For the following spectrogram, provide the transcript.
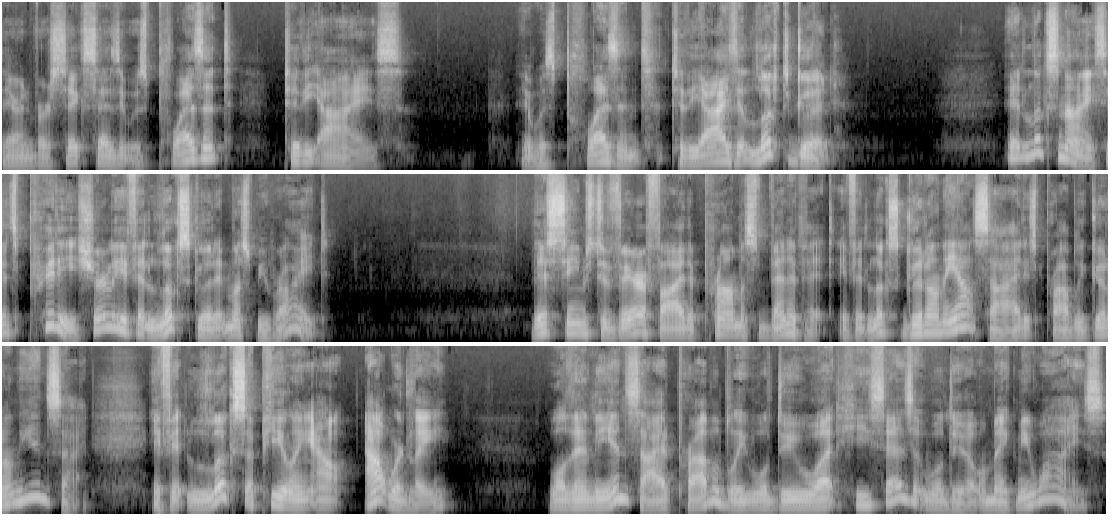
There in verse 6 says it was pleasant to the eyes. It was pleasant to the eyes. It looked good. It looks nice. It's pretty. Surely, if it looks good, it must be right. This seems to verify the promised benefit. If it looks good on the outside, it's probably good on the inside. If it looks appealing out outwardly, well, then the inside probably will do what he says it will do. It will make me wise.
